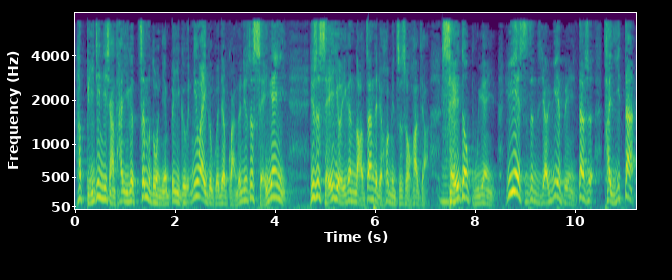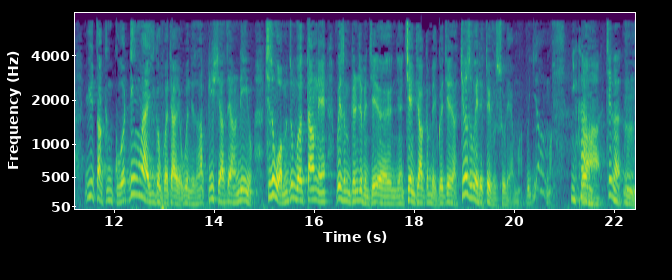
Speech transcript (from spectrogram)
他毕竟，你想，他一个这么多年被一个另外一个国家管着，你说谁愿意？你说谁有一个老站在你后面指手画脚，谁都不愿意。越是政治家越不愿意，但是他一旦遇到跟国另外一个国家有问题的时候，他必须要这样利用。其实我们中国当年为什么跟日本结呃建交，跟美国建交，就是为了对付苏联嘛，不一样嘛。你看啊，这个，嗯，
